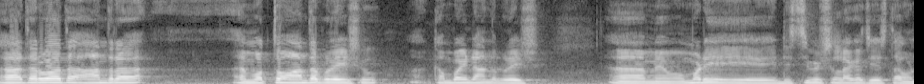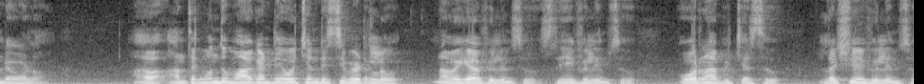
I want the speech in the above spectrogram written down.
ఆ తర్వాత ఆంధ్ర మొత్తం ఆంధ్రప్రదేశ్ కంబైన్డ్ ఆంధ్రప్రదేశ్ మేము ఉమ్మడి డిస్ట్రిబ్యూషన్ లాగా చేస్తూ ఉండేవాళ్ళం. అంతకుముందు మాకంటే వచ్చిన డిస్ట్రిబ్యూటర్లు నవగా films Sri films Poorna pictures Lakshmi films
